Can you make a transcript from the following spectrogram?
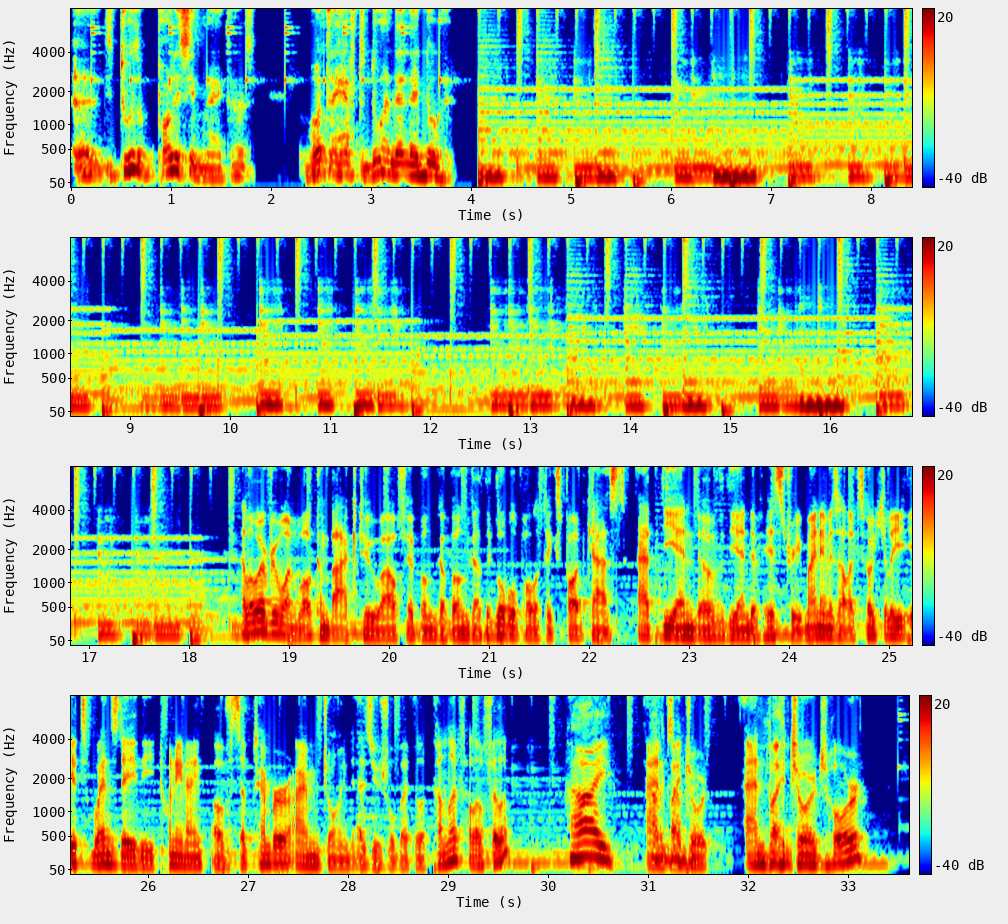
uh, to the policymakers what they have to do, and then they do it. Hello, everyone. Welcome back to Aufhebunga Bunga, the global politics podcast at the end of the end of history. My name is Alex Hochuli. It's Wednesday, the 29th of September. I'm joined, as usual, by Philip Cunliffe. Hello, Philip. Hi. And Alexander. by George and by George Hoare.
